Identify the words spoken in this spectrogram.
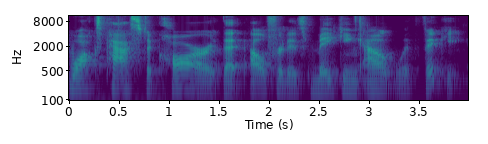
walks past a car that Alfred is making out with Vicki.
